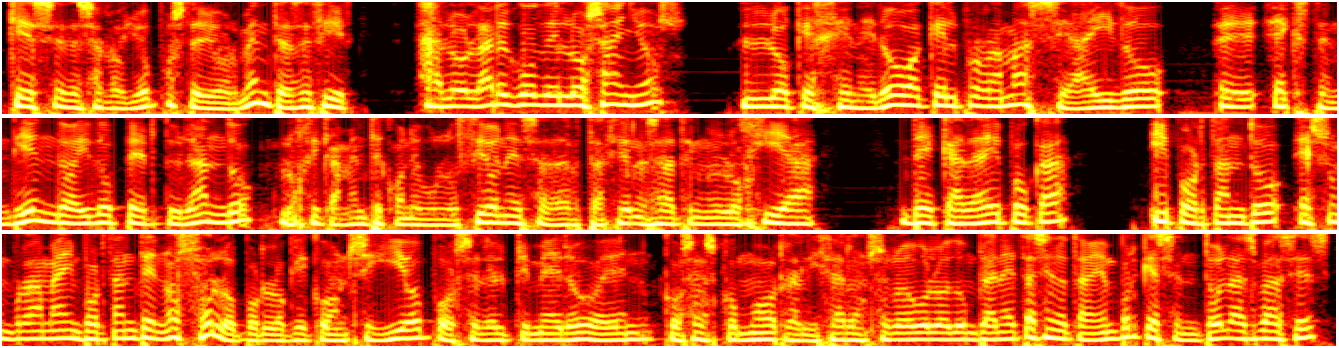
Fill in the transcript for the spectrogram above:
que se desarrolló posteriormente. Es decir, a lo largo de los años, lo que generó aquel programa se ha ido eh, extendiendo, ha ido perdurando, lógicamente con evoluciones, adaptaciones a la tecnología de cada época, y por tanto es un programa importante no solo por lo que consiguió, por ser el primero en cosas como realizar un sobrevuelo de un planeta, sino también porque sentó las bases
